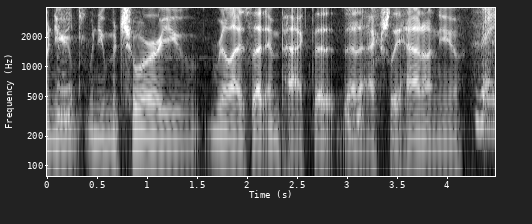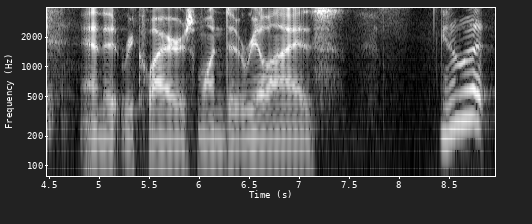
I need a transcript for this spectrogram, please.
when you right. when you mature, you realize that impact that that it actually had on you. Right. And it requires one to realize, you know what?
